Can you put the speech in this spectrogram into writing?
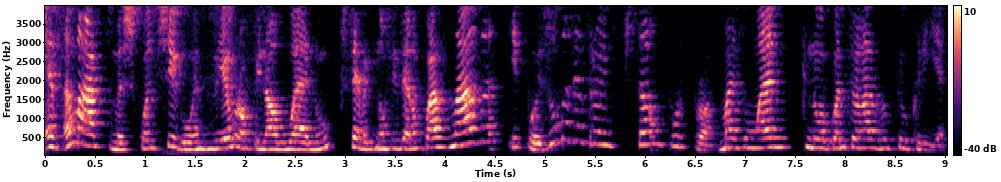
É a março, mas quando chegam a dezembro, ao final do ano, percebem que não fizeram quase nada e depois umas entram em depressão porque, pronto, mais um ano que não aconteceu nada do que eu queria.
